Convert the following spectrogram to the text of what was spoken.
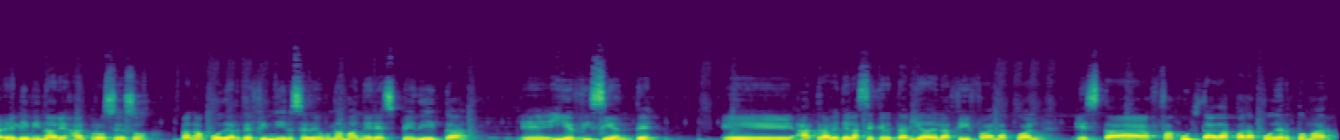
preliminares al proceso van a poder definirse de una manera expedita eh, y eficiente eh, a través de la Secretaría de la FIFA, la cual está facultada para poder tomar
